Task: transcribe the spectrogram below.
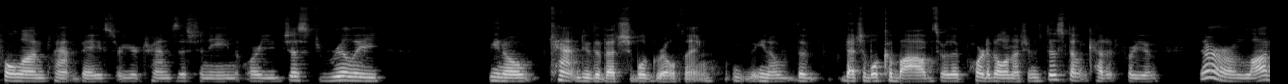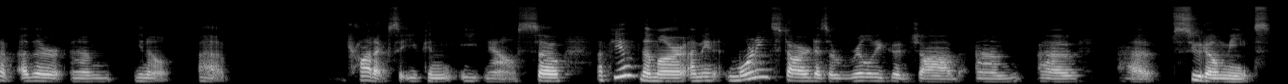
full on plant based or you're transitioning or you just really you know can't do the vegetable grill thing you know the vegetable kebabs or the portobello mushrooms just don't cut it for you there are a lot of other um, you know uh, products that you can eat now so a few of them are i mean morningstar does a really good job um, of uh, pseudo meats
